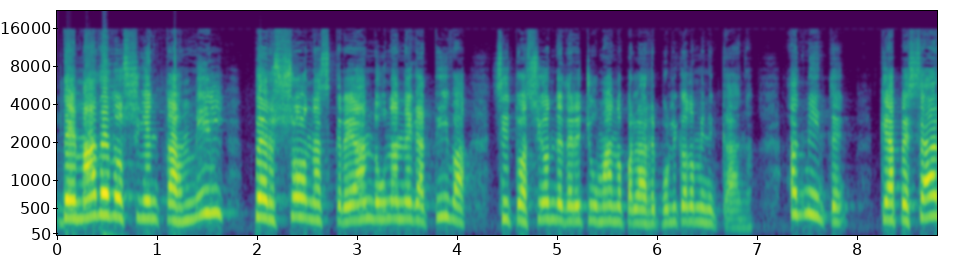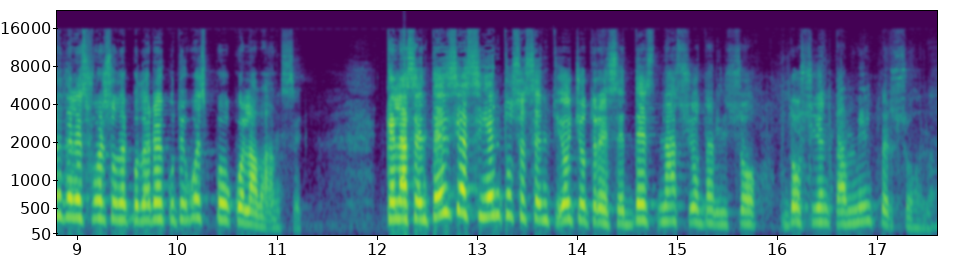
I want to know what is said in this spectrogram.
de más de 200 mil personas creando una negativa situación de derechos humanos para la República Dominicana. Admite que a pesar del esfuerzo del Poder Ejecutivo es poco el avance. Que la sentencia 168.13 desnacionalizó 200 mil personas.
